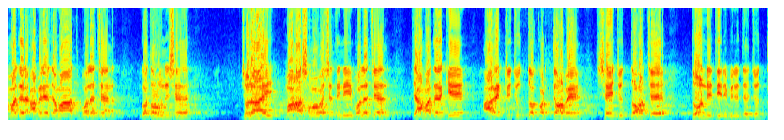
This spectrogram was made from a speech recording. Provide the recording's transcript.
আমাদের আমিরে জামাত বলেছেন, গত উনিশে জুলাই মহাসমাবেশে তিনি বলেছেন যে আমাদেরকে আরেকটি যুদ্ধ করতে হবে। সেই যুদ্ধ হচ্ছে দুর্নীতির বিরুদ্ধে যুদ্ধ।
